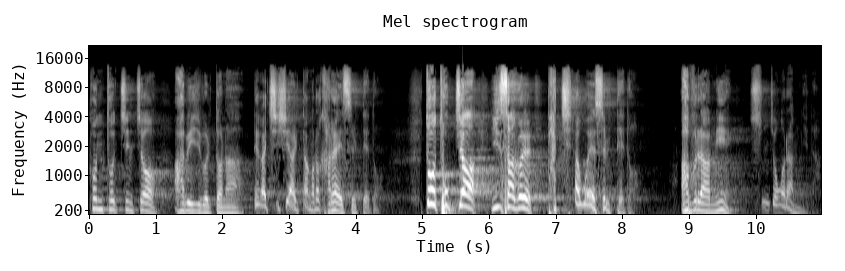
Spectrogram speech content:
본토 친척 아비 집을 떠나 내가 지시할 땅으로 가라 했을 때도 또 독자 이삭을 바치라고 했을 때도 아브라함이 순종을 합니다.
